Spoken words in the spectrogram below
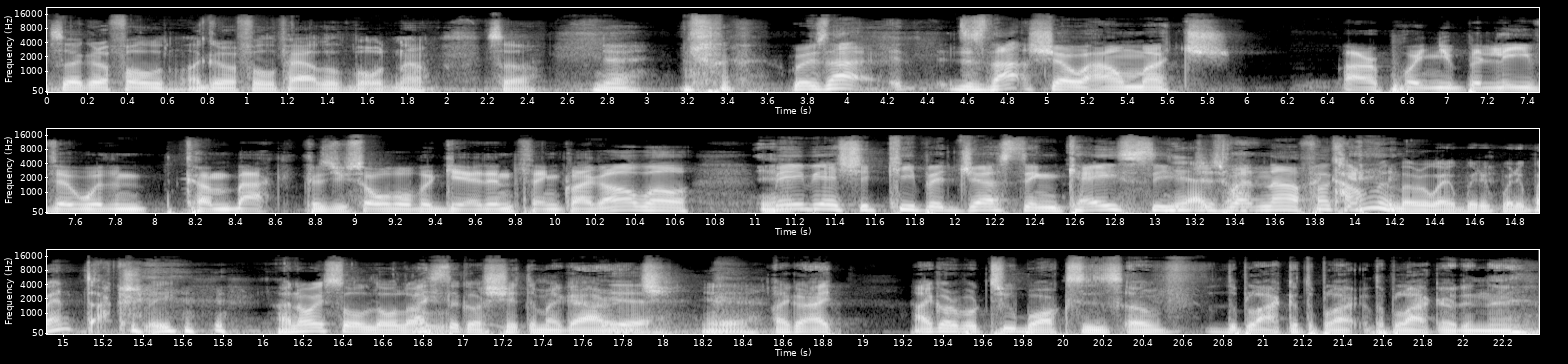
so I got a full, I got a full pedal board now. So Yeah. Whereas that does that show how much at a point you believed it wouldn't come back because you sold all the gear, didn't think like, oh well, maybe I should keep it just in case. You just I, went, nah, I fuck can't it. remember where, where, it- where it went actually. I know I sold all. I still got shit in my garage. Yeah, yeah. I got I, I got about two boxes of the black of the black the blackout in there.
